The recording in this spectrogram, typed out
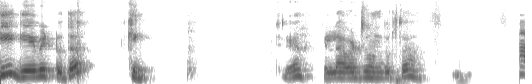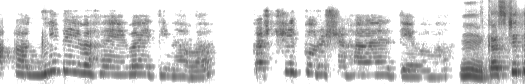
he gave it to the king சரியா எல்லா ವರ್ಡ್ಸ್ ಒಂದಿರ್ತಾ ಅಗ್ನಿದೇವಃ ಏವ ಇತಿ ನಾವ ಕಶ್ಚಿತ್ ಪುರುಷಃ ದೇವವ ಹ್ಮ್ ಕಶ್ಚಿತ್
